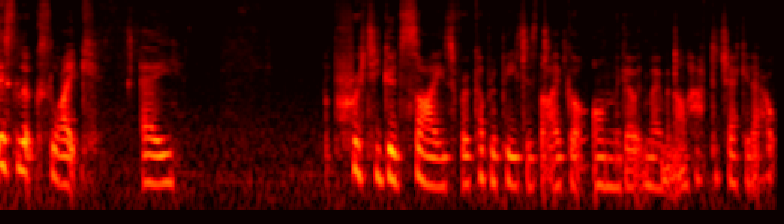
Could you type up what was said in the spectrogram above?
this looks like a pretty good size for a couple of pieces that I've got on the go at the moment. I'll have to check it out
